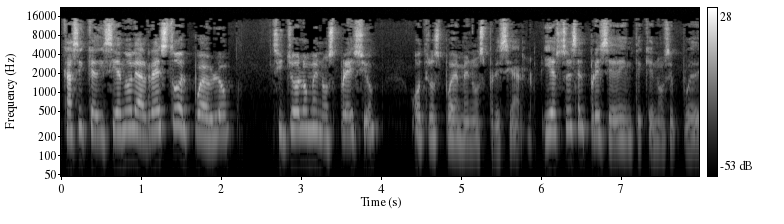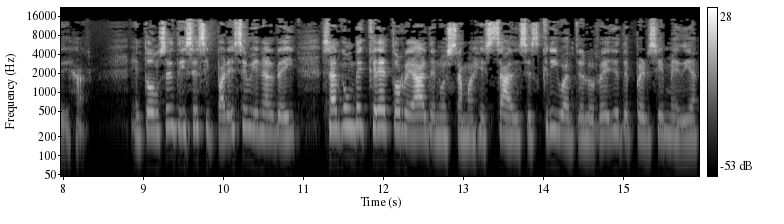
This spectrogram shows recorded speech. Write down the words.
casi que diciéndole al resto del pueblo, si yo lo menosprecio, otros pueden menospreciarlo. Y esto es el precedente que no se puede dejar. Entonces dice, si parece bien al rey, salga un decreto real de nuestra majestad y se escriba entre los reyes de Persia y Media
